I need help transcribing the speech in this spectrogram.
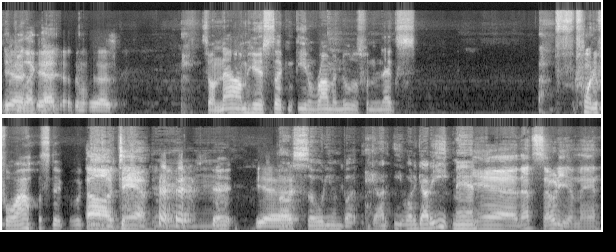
It'd Yeah, be like yeah, that. it does. Does. So now I'm here stuck eating ramen noodles for the next 24 hours. Nigga. Oh kind damn. Yeah, Uh, sodium, but you gotta eat what you gotta eat, man. Yeah, that's sodium, man.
